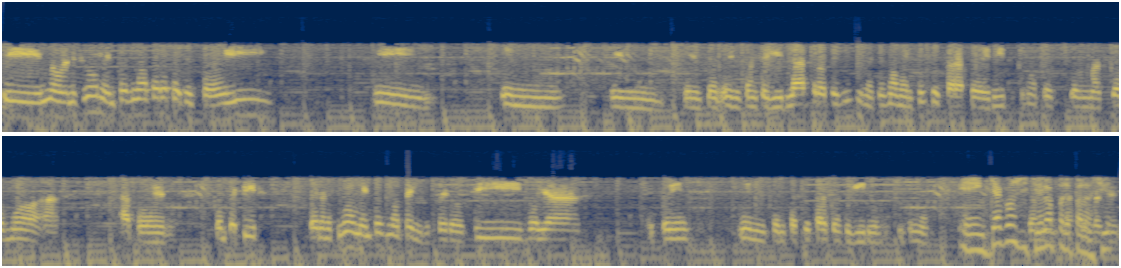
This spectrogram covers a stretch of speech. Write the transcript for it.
Eh, no, en estos momentos no, pero pues estoy eh, en, en, en, en conseguir la prótesis en estos momentos pues, para poder ir como pues, pues, más cómodo a, a poder competir. Pero en estos momentos no tengo, pero sí voy a, estoy en, en contacto para conseguir uno. sí, señor. ¿En qué ha consistido la preparación?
